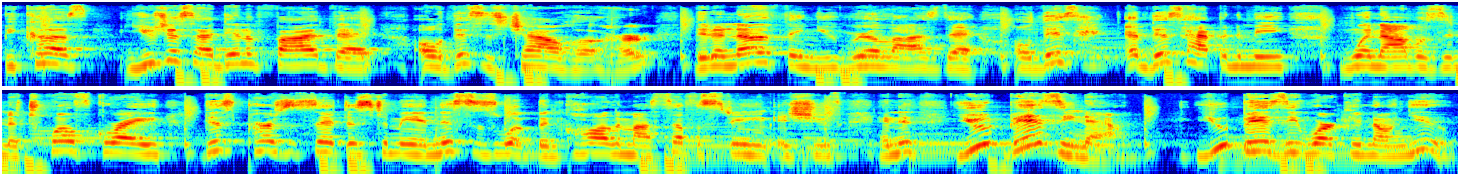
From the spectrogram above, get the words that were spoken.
because you just identified that, oh, this is childhood hurt. Then another thing you realize that, oh, this this happened to me when I was in the 12th grade. This person said this to me, and this is what been calling my self esteem issues. And it, you're busy now. You're busy working on you.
